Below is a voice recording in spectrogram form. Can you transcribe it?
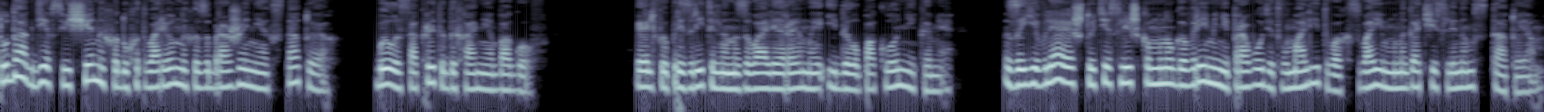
Туда, где в священных одухотворенных изображениях-статуях было сокрыто дыхание богов. Эльфы презрительно называли Рэмы идолопоклонниками, заявляя, что те слишком много времени проводят в молитвах своим многочисленным статуям.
